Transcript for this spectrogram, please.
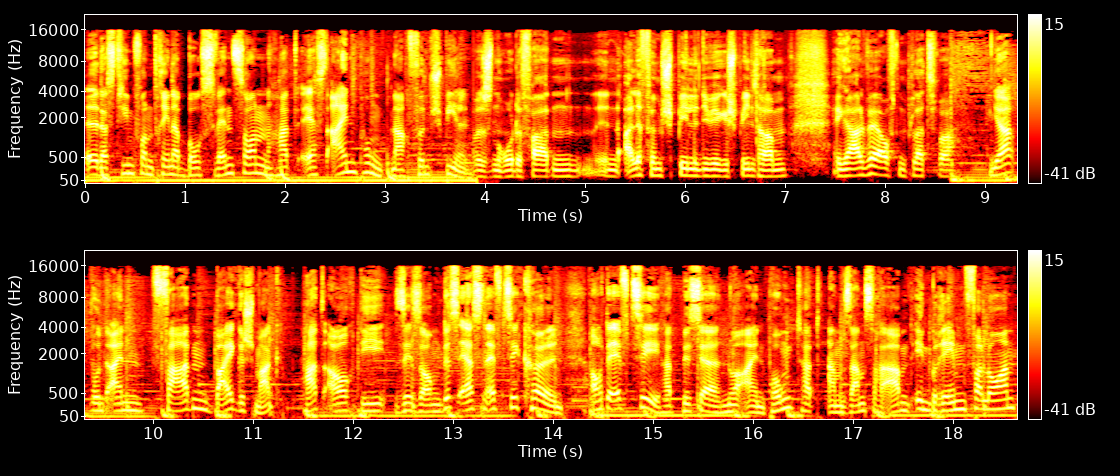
Äh, das Team von Trainer Bo Svensson hat erst einen Punkt nach fünf Spielen. Das ist ein roter Faden in alle fünf Spiele, die wir gespielt haben, egal wer auf dem Platz war. Ja, und einen faden Beigeschmack hat auch die Saison des ersten FC Köln. Auch der FC hat bisher nur einen Punkt, hat am Samstagabend in Bremen verloren.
